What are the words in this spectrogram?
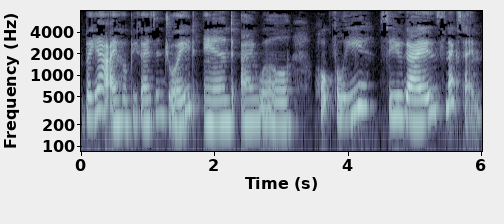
but yeah, I hope you guys enjoyed and I will hopefully see you guys next time.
